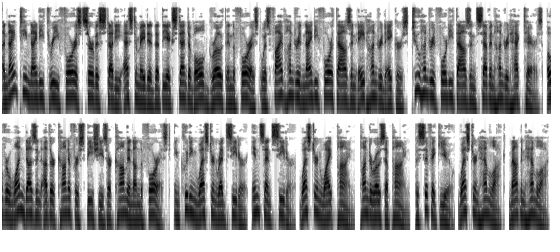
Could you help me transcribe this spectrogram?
A 1993 Forest Service study estimated that the extent of old growth in the forest was 594,800 acres, 240,700 hectares. Over one dozen other conifer species are common on the forest, including western red cedar, incense cedar, western white pine, ponderosa pine, Pacific yew, western hemlock, mountain hemlock,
